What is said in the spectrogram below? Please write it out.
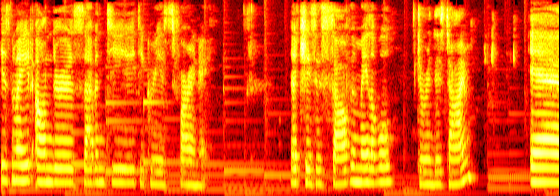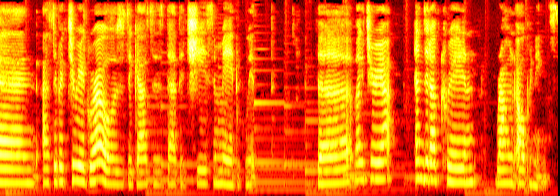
is made under 70 degrees Fahrenheit. The cheese is soft and malleable during this time. And as the bacteria grows, the gases that the cheese emit with the bacteria ended up creating round openings,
